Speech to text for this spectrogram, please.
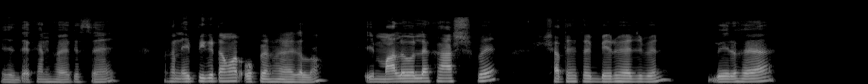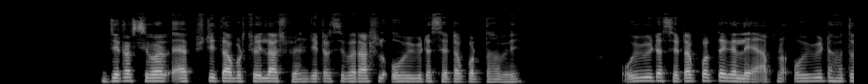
এই যে দেখেন হয়ে গেছে। এখন এই পিকেট আমার ওপেন হয়ে গেল। এই মালেও লেখা আসবে, সাথে সাথে বের হয়ে যাবেন। বের হয়ে যেটার সিভার অ্যাপসটিতে আবার চলে আসবেন, যেটার সিভার আসলে ওবিবিটা সেট আপ করতে হবে। ওবিবিটা সেট আপ করতে গেলে আপনার ওবিবিটা হয়তো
